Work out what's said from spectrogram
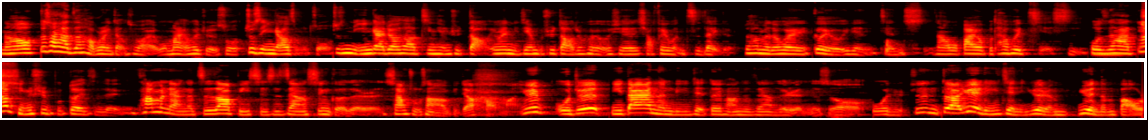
然后就算他真的好不容易讲出来，我妈也会觉得说，就是应该要怎么做，就是你应该就要到今天去倒，因为你今天不去倒，就会有一些小绯闻之类的，就他们都会各有一点坚持。那我爸又不太会解释，或者是他那情绪不对之类的。他们两个知道彼此是这样性格的人，相处上有比较好嘛？因为我觉得你大概能理解对方是这样的人的时候，我觉就是对啊，越理解你越能越能包容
